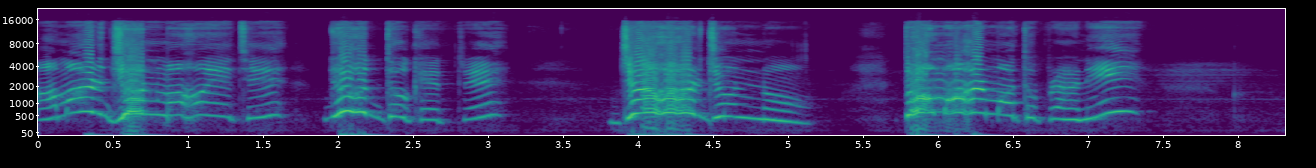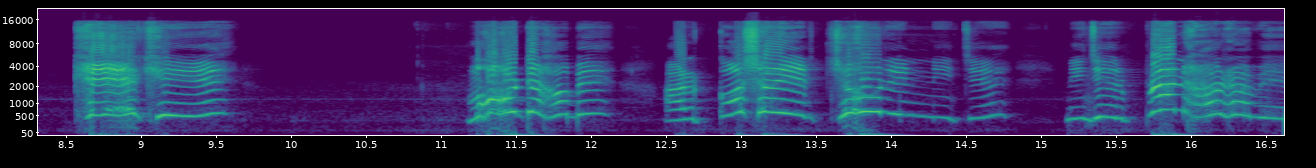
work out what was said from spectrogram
আমার জন্ম হয়েছে যুদ্ধক্ষেত্রে। যাওয়ার জন্য তোমার মতো প্রাণী খেয়ে খেয়ে মোটা হবে আর কষাইয়ের চুরির নিচে নিজের প্রাণ হারাবে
